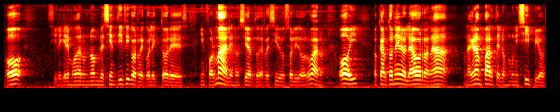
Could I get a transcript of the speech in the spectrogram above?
o, si le queremos dar un nombre científico, recolectores informales, ¿no es cierto?, de residuos sólidos urbanos. Hoy los cartoneros le ahorran a una gran parte de los municipios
